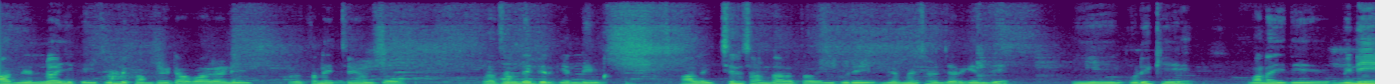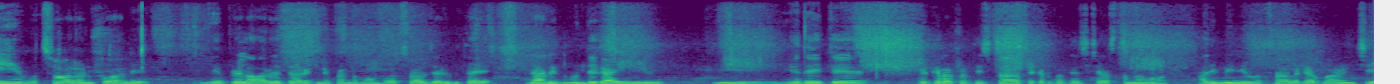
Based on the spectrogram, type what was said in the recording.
ఆరు నెలల్లో ఈ ఈ గుళ్ళు కంప్లీట్ అవ్వాలని కృత నిశ్చయంతో ప్రజల దగ్గరికి వెళ్ళి వాళ్ళు ఇచ్చిన చందాలతో ఈ గుడి నిర్మించడం జరిగింది. ఈ గుడికి మన ఇది మినీ ఉత్సవాలు అనుకోవాలి. ఏప్రిల్ ఆరో తారీఖున పెండబొమ్మ ఉత్సవాలు జరుగుతాయి. దానికి ముందుగా ఈ ఈ ఏదైతే విగ్రహ ప్రతిష్ట శిఖర ప్రతిష్ట చేస్తున్నామో అది మినీ ఉత్సవాలుగా భావించి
